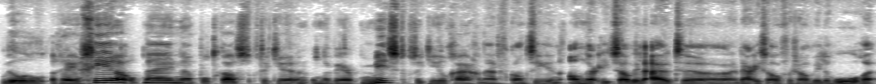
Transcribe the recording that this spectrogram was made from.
wil reageren op mijn podcast, of dat je een onderwerp mist, of dat je heel graag na de vakantie een ander iets zou willen uiten, daar iets over zou willen horen,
